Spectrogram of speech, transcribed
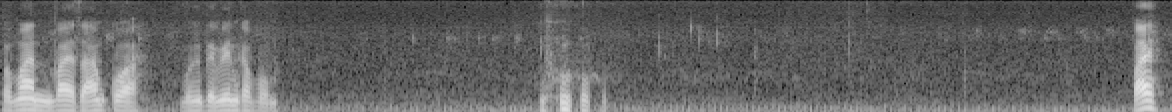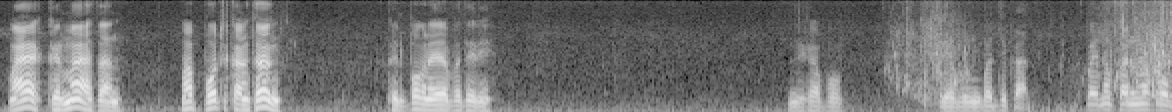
ประมาณใบายสามกว่าเบิ่งแต่เว้นครับผมไปมาขึ้นมาสันมาปลดขังเทิงขึ้นป้องไหนะประเทศนี้นี่ครับผม เดี๋ยวเบิ่งบรรยากาศไปน้ำกันครับผม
